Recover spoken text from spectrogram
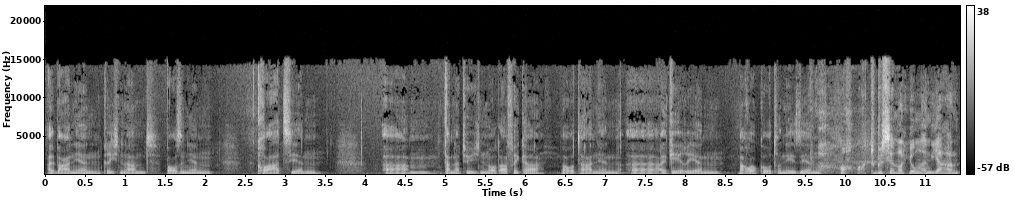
Albanien, Griechenland, Bosnien, Kroatien, ähm, dann natürlich in Nordafrika, Mauretanien, äh, Algerien, Marokko, Tunesien. Oh, du bist ja noch jung an Jahren.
